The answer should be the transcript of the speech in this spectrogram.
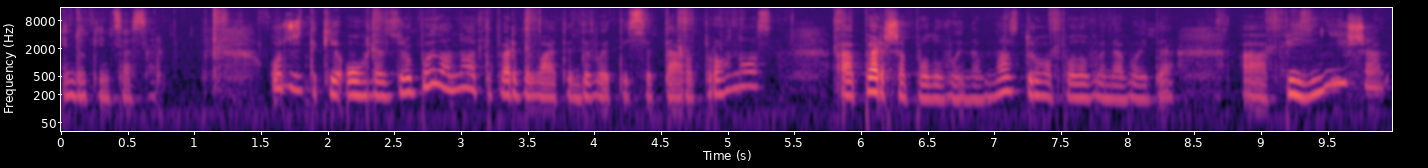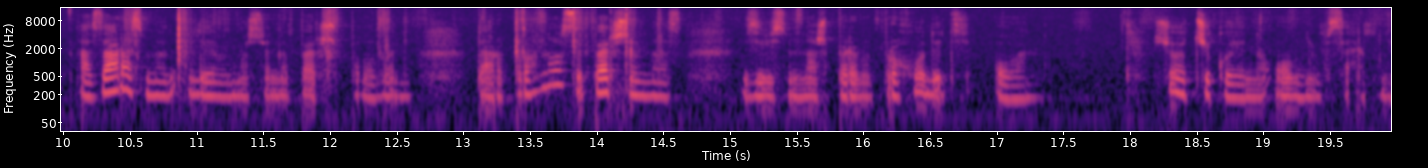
і до кінця серпня. Отже, такий огляд зробила. Ну а тепер давайте дивитися таро-прогноз. Перша половина в нас, друга половина вийде пізніше. А зараз ми дивимося на першу половину таро-прогноз. І перший в нас, звісно, наш первопроходець Овен. Що очікує на Овнів в серпні?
